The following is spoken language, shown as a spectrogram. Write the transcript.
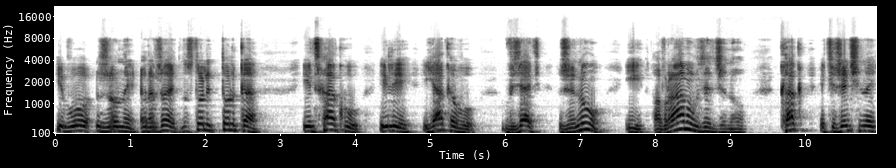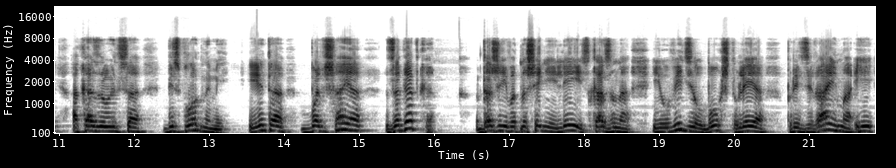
его жены рожают. Но стоит только Ицхаку или Якову взять жену, и Аврааму взять жену, как эти женщины оказываются бесплодными. И это большая загадка. Даже и в отношении Леи сказано, «И увидел Бог, что Лея презираема, и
